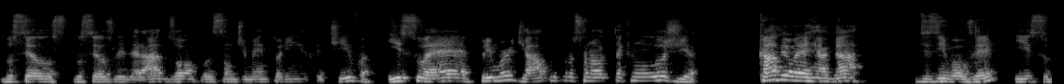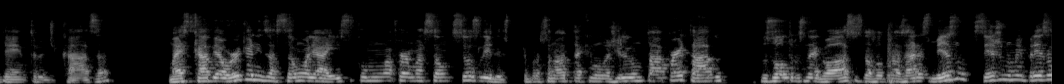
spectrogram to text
dos seus, dos seus liderados ou uma posição de mentoring efetiva, isso é primordial para o profissional de tecnologia. Cabe ao RH desenvolver isso dentro de casa, mas cabe à organização olhar isso como uma formação dos seus líderes, porque o profissional de tecnologia ele não está apartado dos outros negócios, das outras áreas, mesmo que seja numa empresa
